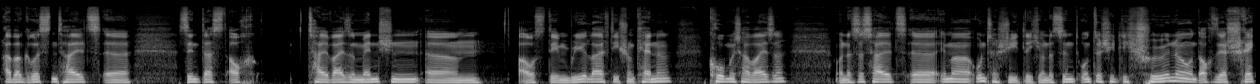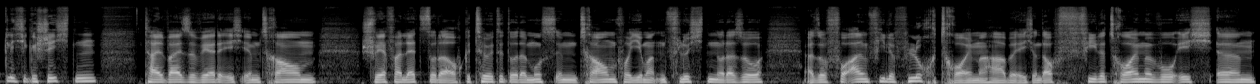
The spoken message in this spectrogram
Aber größtenteils äh, sind das auch teilweise Menschen, ähm, aus dem Real Life, die ich schon kenne, komischerweise. Und das ist halt äh, immer unterschiedlich. Und das sind unterschiedlich schöne und auch sehr schreckliche Geschichten. Teilweise werde ich im Traum schwer verletzt oder auch getötet oder muss im Traum vor jemanden flüchten oder so. Also vor allem viele Fluchtträume habe ich und auch viele Träume, wo ich ähm,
